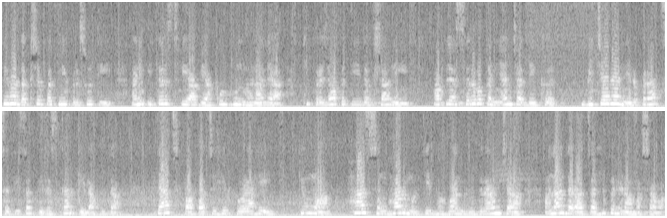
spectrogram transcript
तेव्हा दक्षपत्नी प्रसूती आणि इतर स्त्रिया व्याकुळ होऊन म्हणाल्या की प्रजापती दक्षाने आपल्या सर्व कन्यांच्या देखत बिचाऱ्या निरपराध सतीचा तिरस्कार केला होता. त्याच पापाचे हे फळ आहे किंवा हा संहार मूर्ती भगवान रुद्रांच्या अनादराचाही परिणाम असावा.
